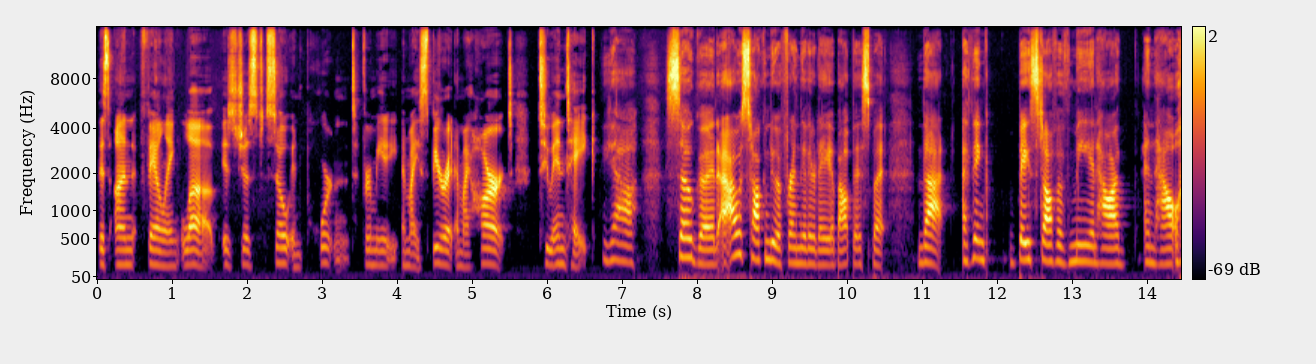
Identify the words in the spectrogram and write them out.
this unfailing love is just so important for me and my spirit and my heart to intake. Yeah, so good. I was talking to a friend the other day about this, but that I think based off of me and how I've and how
